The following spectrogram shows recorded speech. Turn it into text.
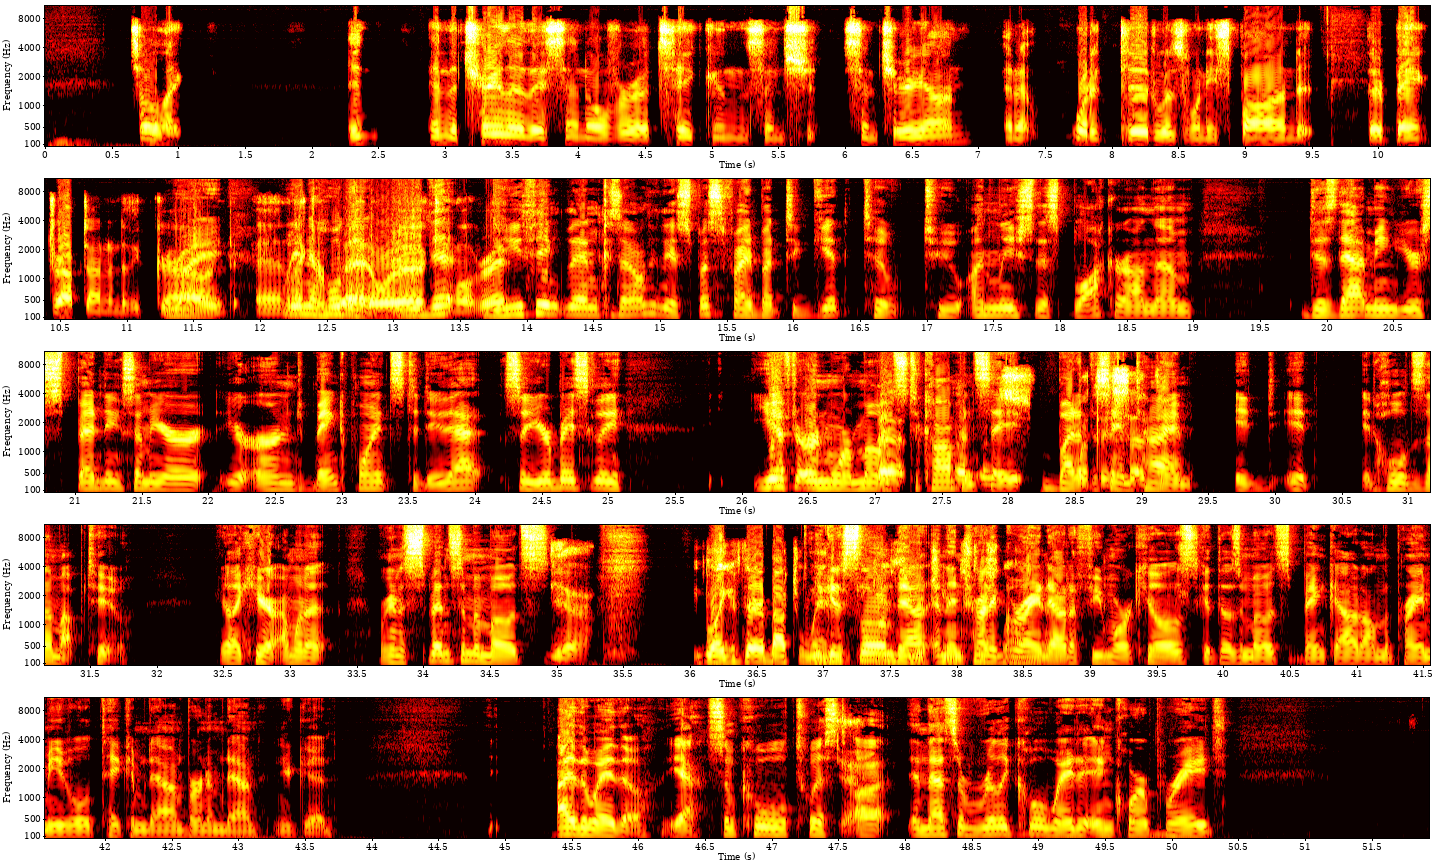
So like in in the trailer they sent over a taken Centurion, and it, what it did was when he spawned, their bank dropped down into the ground, right. and Wait, like now a hold red on. aura that- came over it. Do you think then? Because I don't think they specified, but to get to to unleash this blocker on them, does that mean you're spending some of your your earned bank points to do that? So you're basically you have to earn more motes That- to compensate, was but at the same said. time, it it it holds them up too. You're like, here, I'm gonna we're gonna spend some emotes. yeah, Like if they're about to win, You can slow them down and then try to slow 'em grind out a few more kills, get those emotes, bank out on the primeval, take him down, burn him down, and you're good. Either way, though, yeah, some cool twist, Yeah. uh, and that's a really cool way to incorporate.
